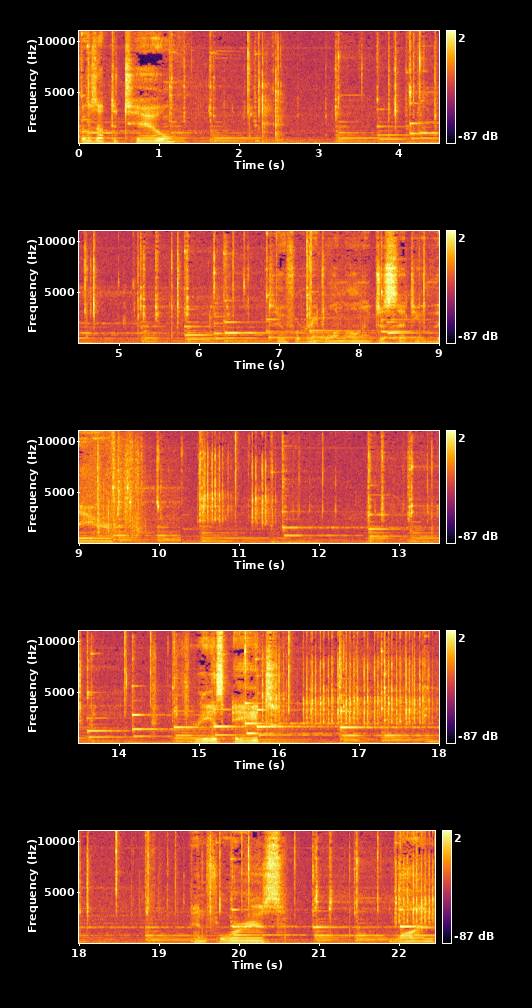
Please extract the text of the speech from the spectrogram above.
goes up to two. Two, four, eight, one. I'll only just set you there. Three is eight. And four is one.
